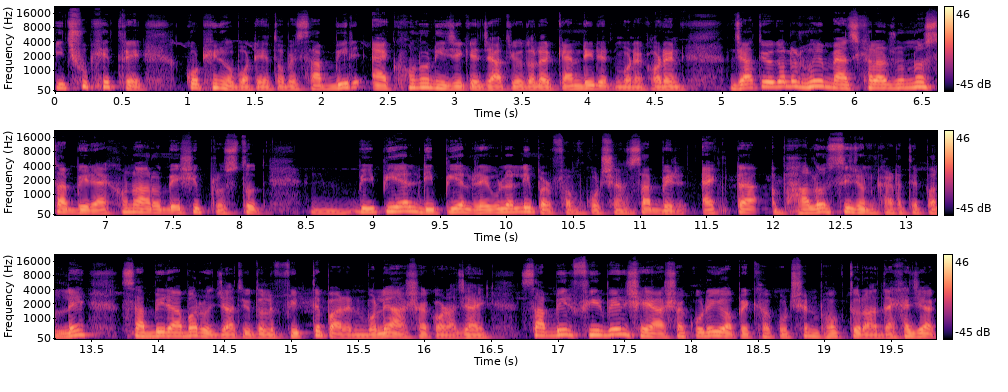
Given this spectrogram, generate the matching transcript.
কিছু ক্ষেত্রে কঠিনও বটে, তবে সাব্বির এখনও নিজেকে জাতীয় দলের ক্যান্ডিডেট মনে করেন। জাতীয় দলের হয়ে ম্যাচ খেলার জন্য সাব্বির এখনও আরও বেশি প্রস্তুত। বিপিএল, ডিপিএল রেগুলারলি পারফর্ম করছেন সাব্বির একটা ভালো সিজন কাটাতে পারলে সাব্বির আবারও জাতীয় দলে ফিরতে পারেন বলে আশা করা যায়। সাব্বির ফিরবেন সেই আশা করেই অপেক্ষা করছেন ভক্তরা। দেখা যাক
